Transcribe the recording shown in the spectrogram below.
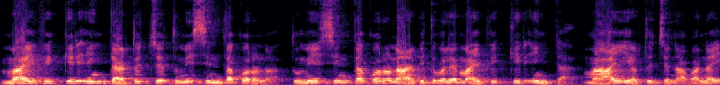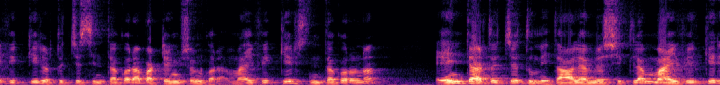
মাই ফিক্কির ইনটা হচ্ছে তুমি চিন্তা করো না। তুমি চিন্তা করো না, আরবিতে বলে মাই ফিক্কির ইনটা মাই অর্থ হচ্ছে না বা নাই ফিক্কির অর্থ হচ্ছে চিন্তা করা বা টেনশন করা। মাই ফিক্কির চিন্তা করো না। ইনটা অর্থ হচ্ছে তুমি। তাহলে আমরা শিখলাম, মাই ফিক্কির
